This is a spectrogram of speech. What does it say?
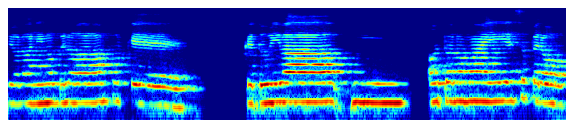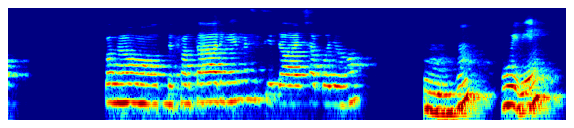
Yo lo animo a que lo hagan porque que tú vivas mm, autónoma y eso, pero cuando te falta alguien necesitas ese apoyo, ¿no? Ujú, Muy bien.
